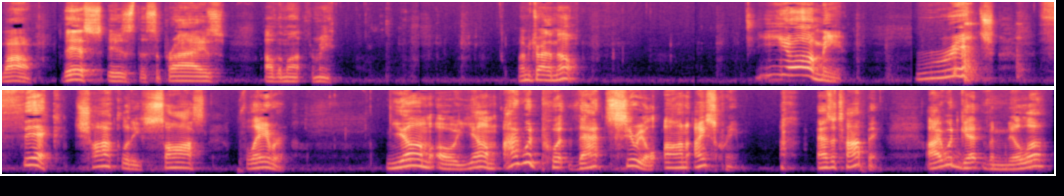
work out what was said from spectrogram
Wow. This is the surprise of the month for me. Let me try the milk. Yummy! Rich, thick, chocolatey sauce flavor. Yum, oh yum. I would put that cereal on ice cream as a topping. I would get vanilla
